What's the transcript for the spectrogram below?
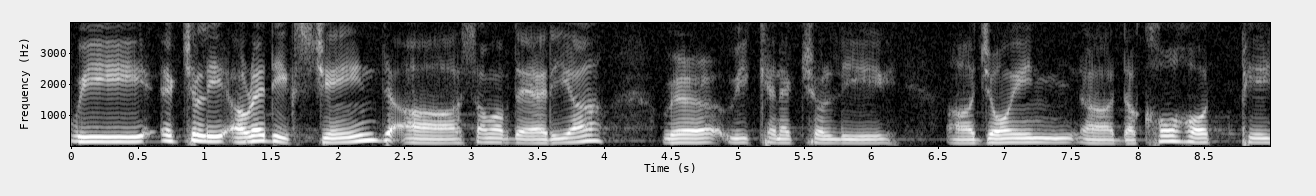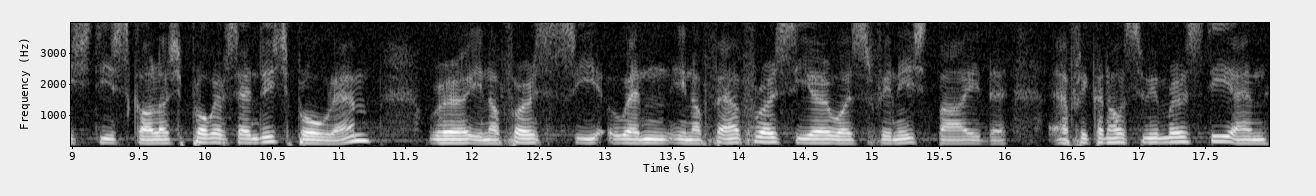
we actually already exchanged some of the area where we can actually uh, join uh, the cohort PhD scholarship program, sandwich program, where in a first year, when in a first year was finished by the African Host University, and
